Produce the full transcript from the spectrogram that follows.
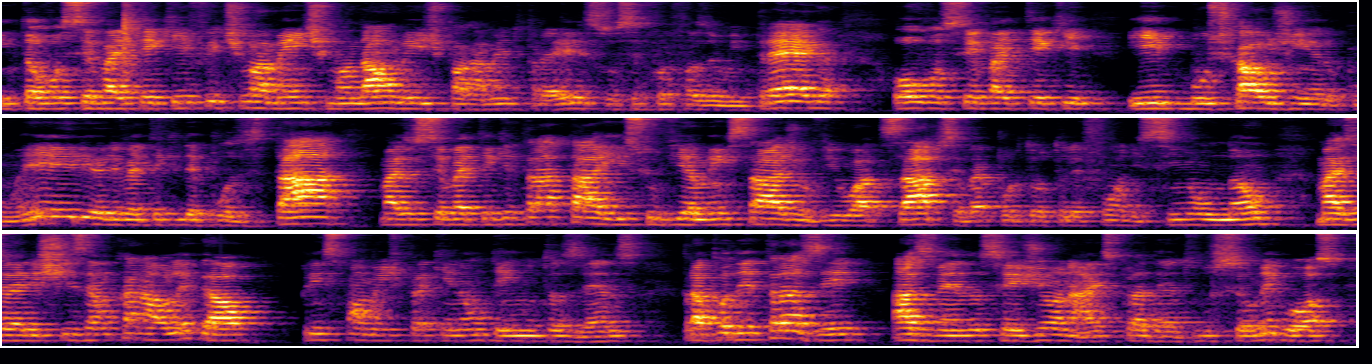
então você vai ter que efetivamente mandar um meio de pagamento para ele se você for fazer uma entrega, ou você vai ter que ir buscar o dinheiro com ele, ele vai ter que depositar, mas você vai ter que tratar isso via mensagem, via WhatsApp, você vai pôr teu telefone sim ou não, mas o LX é um canal legal principalmente para quem não tem muitas vendas, para poder trazer as vendas regionais para dentro do seu negócio.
